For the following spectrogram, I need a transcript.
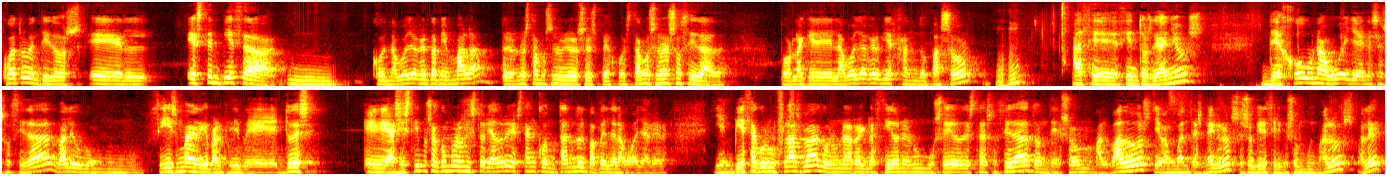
4.22. El, este empieza mmm, con la Voyager también mala, pero no estamos en un universo espejo. Estamos en una sociedad por la que la Voyager viajando pasó uh -huh. hace cientos de años, dejó una huella en esa sociedad, ¿vale? Hubo un cisma en el que participé. Entonces, eh, asistimos a cómo los historiadores están contando el papel de la Voyager Y empieza con un flashback, con una recreación en un museo de esta sociedad donde son malvados, llevan guantes negros, eso quiere decir que son muy malos, ¿vale?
